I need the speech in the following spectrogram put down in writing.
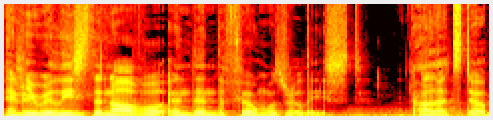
And he it- released the novel and then the film was released. Oh, that's dope.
